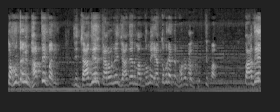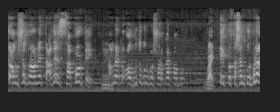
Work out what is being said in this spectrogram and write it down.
তখন তো আমি ভাবতেই পারি যে যাদের কারণে যাদের মাধ্যমে এত বড় একটা ঘটনা ঘটতে পারব তাদের অংশগ্রহণে তাদের সাপোর্টে আমরা একটা অভূতপূর্ব সরকার পাবো। রাইট এই প্রত্যাশা আমি করব না।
